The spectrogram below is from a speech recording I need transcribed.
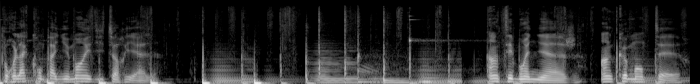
pour l'accompagnement éditorial. Un témoignage, un commentaire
